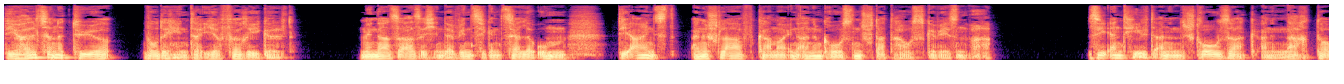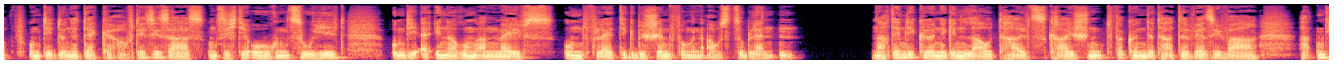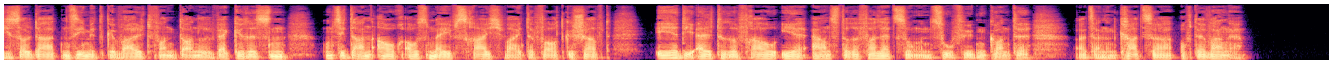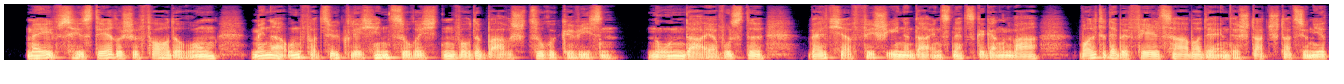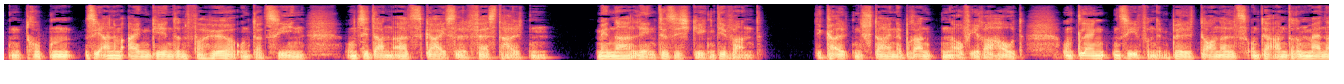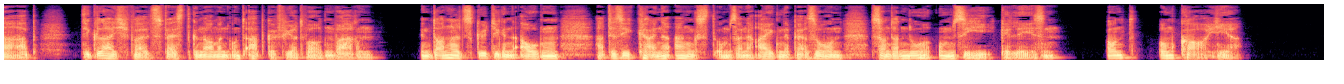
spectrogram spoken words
Die hölzerne Tür wurde hinter ihr verriegelt. Minna sah sich in der winzigen Zelle um, die einst eine Schlafkammer in einem großen Stadthaus gewesen war. Sie enthielt einen Strohsack, einen Nachttopf und die dünne Decke, auf der sie saß und sich die Ohren zuhielt, um die Erinnerung an Maves unflätige Beschimpfungen auszublenden. Nachdem die Königin lauthals kreischend verkündet hatte, wer sie war, hatten die Soldaten sie mit Gewalt von Donald weggerissen und sie dann auch aus Maves Reichweite fortgeschafft, ehe die ältere Frau ihr ernstere Verletzungen zufügen konnte, als einen Kratzer auf der Wange. Maves hysterische Forderung, Männer unverzüglich hinzurichten, wurde barsch zurückgewiesen. Nun, da er wusste, welcher Fisch ihnen da ins Netz gegangen war, wollte der Befehlshaber der in der Stadt stationierten Truppen sie einem eingehenden Verhör unterziehen und sie dann als Geisel festhalten. Minna lehnte sich gegen die Wand. Die kalten Steine brannten auf ihrer Haut und lenkten sie von dem Bild Donalds und der anderen Männer ab, die gleichfalls festgenommen und abgeführt worden waren. In Donalds gütigen Augen hatte sie keine Angst um seine eigene Person, sondern nur um sie gelesen. Und um Cor hier.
